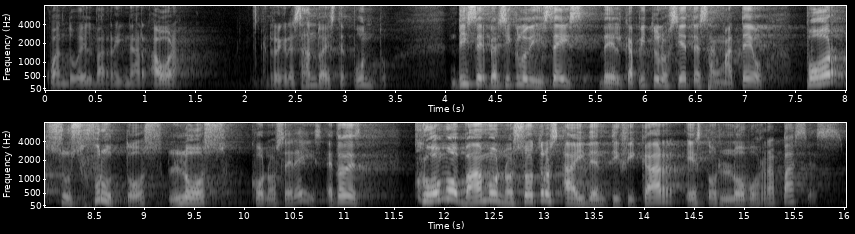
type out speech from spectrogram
cuando él va a reinar. Ahora, regresando a este punto, dice versículo 16 del capítulo 7 de San Mateo, por sus frutos los conoceréis. Entonces, ¿Cómo vamos nosotros a identificar estos lobos rapaces?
